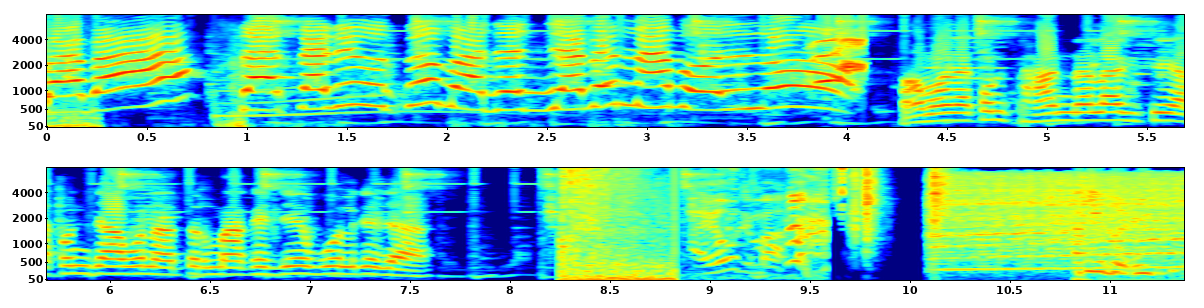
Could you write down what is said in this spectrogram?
বাবা তাড়াতাড়ি উঠো বাজার যাবে মা বলল। আমার এখন ঠান্ডা লাগছে এখন যাব না তোর মাকে যেয়ে বলকে যা। মা।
